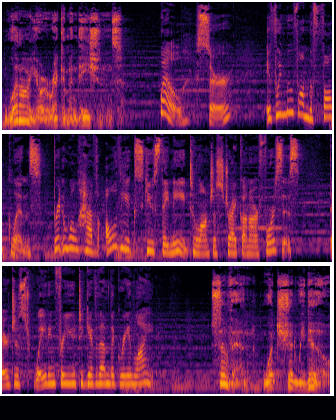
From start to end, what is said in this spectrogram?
What are your recommendations? Well, sir, if we move on the Falklands, Britain will have all the excuse they need to launch a strike on our forces. They're just waiting for you to give them the green light. So then, what should we do?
